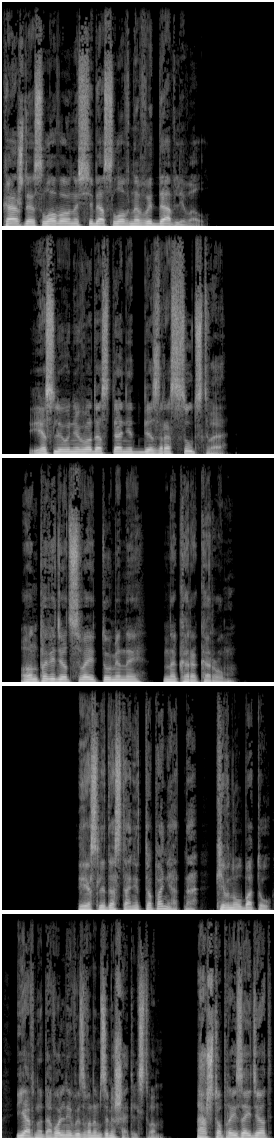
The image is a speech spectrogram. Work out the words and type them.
Каждое слово он из себя словно выдавливал. Если у него достанет безрассудство, он поведет свои тумены на Каракарум. «Если достанет, то понятно», — кивнул Бату, явно довольный вызванным замешательством. «А что произойдет,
